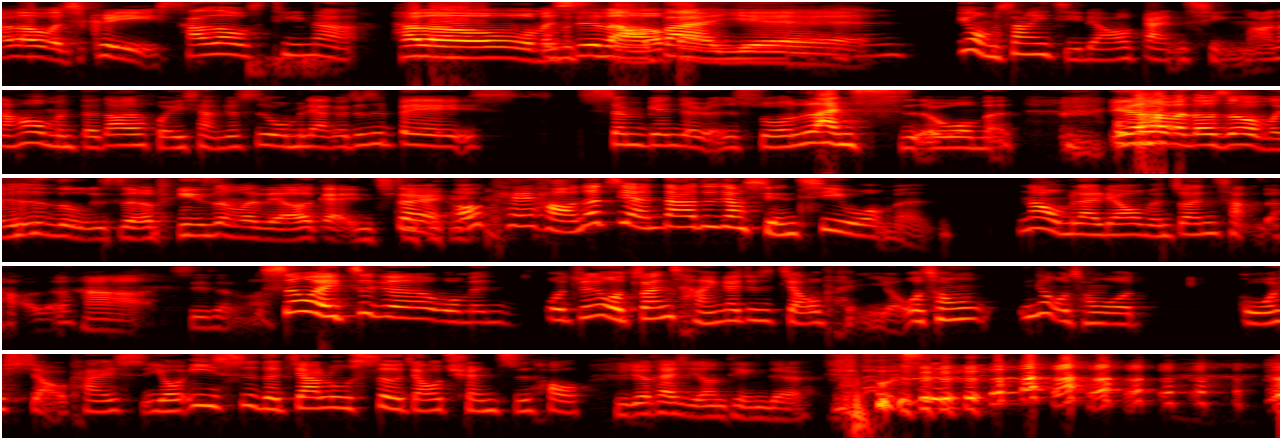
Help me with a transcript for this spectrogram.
Hello，我是 Chris。Hello，我是 Tina，Hello，我们是老板耶。。因为我们上一集聊感情嘛，然后我们得到的回响就是我们两个就是被身边的人说烂死了我们。因为他们都说我们就是卤蛇，凭什么聊感情？对，OK，好，那既然大家都这样嫌弃我们，那我们来聊我们专场的好了。好是什么？身为这个我们，我觉得我专场应该就是交朋友。我从因为我从我国小开始有意识的加入社交圈之后，你就开始用 Tinder？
